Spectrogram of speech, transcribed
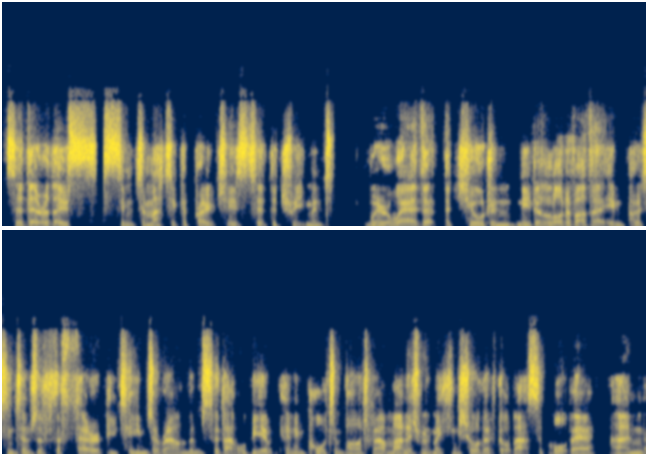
So there are those symptomatic approaches to the treatment. We're aware that the children need a lot of other input in terms of the therapy teams around them. So that will be a, an important part of our management, making sure they've got that support there and,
